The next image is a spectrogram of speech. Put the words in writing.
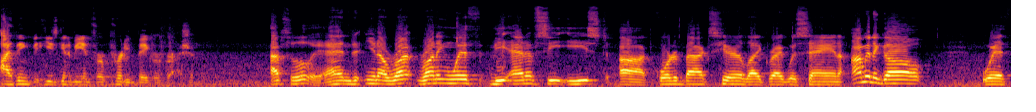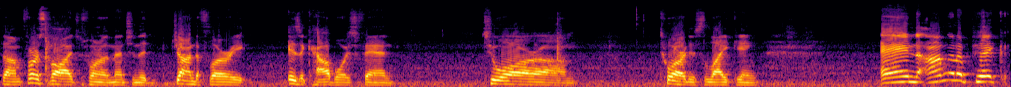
I think that he's going to be in for a pretty big regression. Absolutely, and you know, run, running with the NFC East uh, quarterbacks here, like Greg was saying, I'm going to go with. Um, first of all, I just want to mention that John DeFlurry is a Cowboys fan to our um, to our disliking, and I'm going to pick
